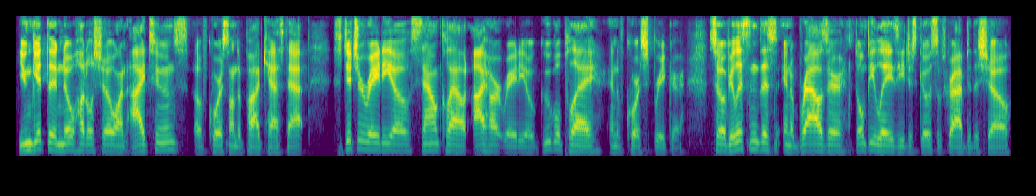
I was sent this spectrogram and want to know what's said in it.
you can get the No Huddle Show on iTunes, of course, on the podcast app, Stitcher Radio, SoundCloud, iHeartRadio, Google Play, and of course Spreaker. So if you're listening to this in a browser, don't be lazy. Just go subscribe to the show.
